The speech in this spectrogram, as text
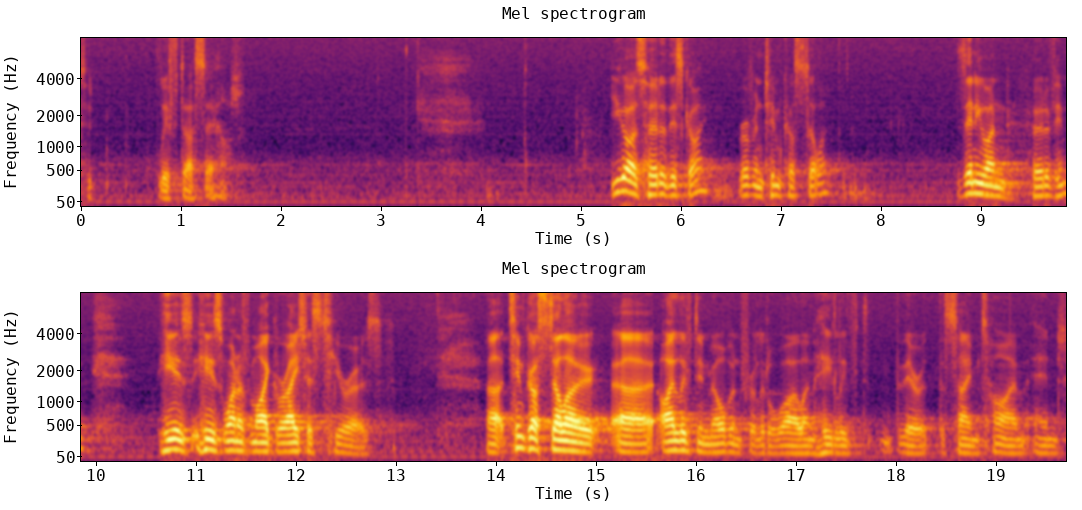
to lift us out. You guys heard of this guy, Reverend Tim Costello? Has anyone heard of him? He is, he is one of my greatest heroes. Uh, Tim Costello, uh, I lived in Melbourne for a little while and he lived there at the same time, and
